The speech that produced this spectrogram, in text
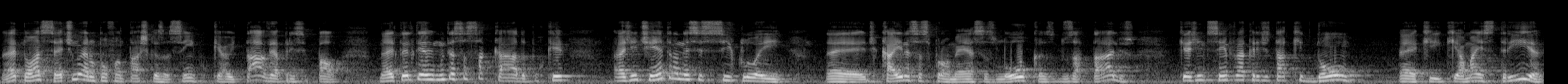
Né? Então as sete não eram tão fantásticas assim, porque a oitava é a principal. Né? Então ele tem muito essa sacada, porque a gente entra nesse ciclo aí é, de cair nessas promessas loucas dos atalhos, que a gente sempre vai acreditar que dom, é, que, que a maestria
